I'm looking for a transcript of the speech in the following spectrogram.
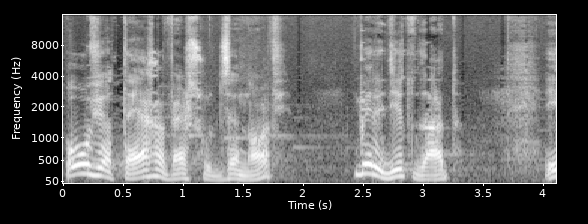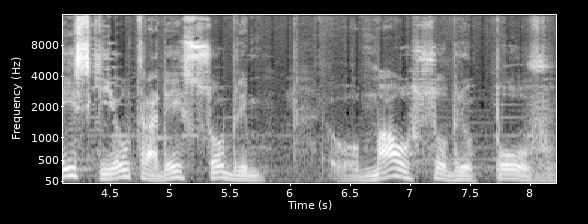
Houve a terra, verso 19, veredito dado. Eis que eu trarei sobre o mal sobre o povo,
